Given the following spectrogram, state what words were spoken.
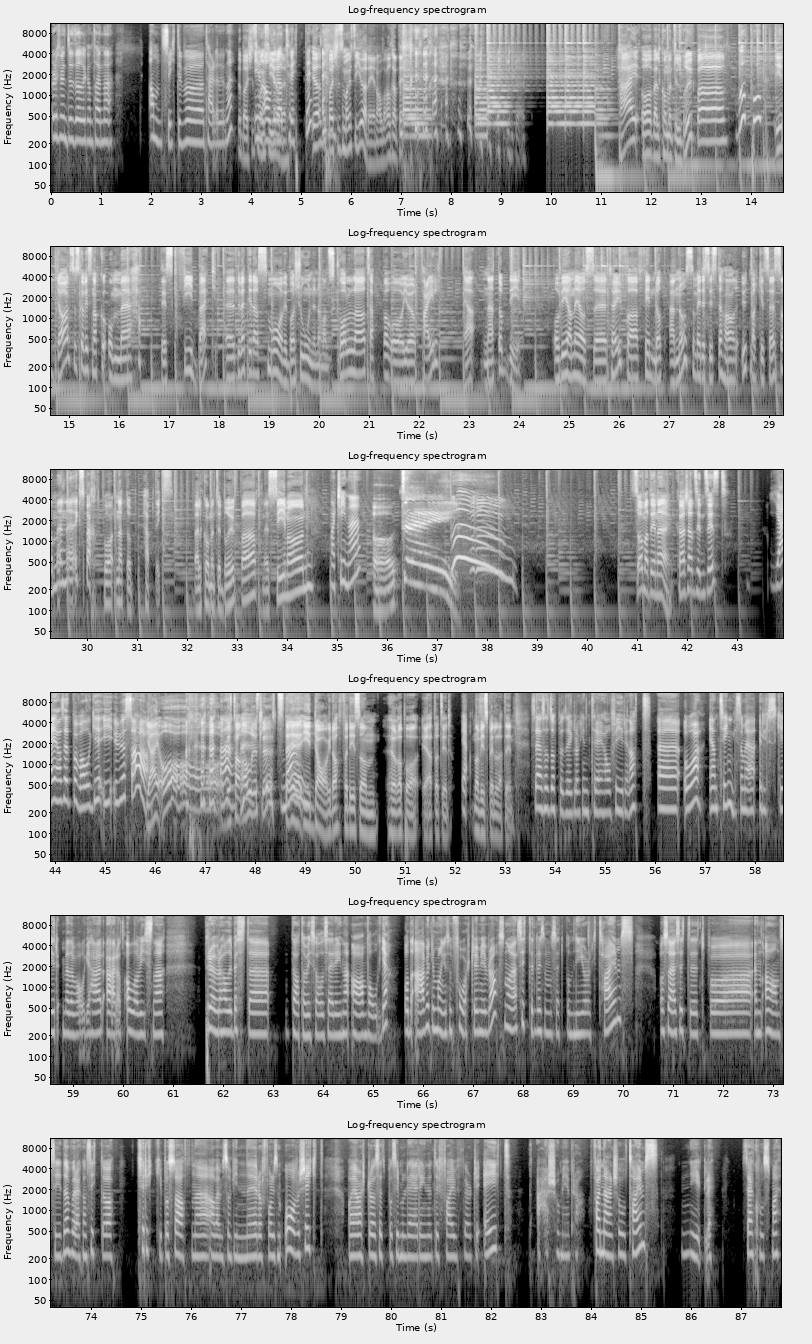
Har du funnet ut at du kan tegne ansiktet på tærne dine? Det er bare ikke I så en mange som alder av 30? Ja, det er bare ikke så mange som gjør det i en alder av 30. Hei og velkommen til Brukbar. Woop, woop. I dag så skal vi snakke om eh, haptisk feedback. Eh, Du vet de der små vibrasjonene når man scroller, tepper og gjør feil? Ja, nettopp de. Og vi har med oss eh, Tøy fra finn.no, som i det siste har utmerket seg som en eh, ekspert på nettopp haptics. Velkommen til Brukbart med Simon. Martine. Og Tøy! Så, Martine, hva har skjedd siden sist? Jeg har sett på valget i USA. Jeg òg! Det tar aldri slutt. Det er i dag, da, for de som hører på i ettertid. Ja. Når vi spiller dette inn. Så jeg satt oppe til klokken tre-halv fire i natt. Uh, og en ting som jeg elsker med det valget her, er at alle avisene prøver å ha de beste datavisualiseringene av valget. Og det er veldig mange som får til mye bra. Så nå har jeg sittet liksom og sett på New York Times, og så har jeg sittet på en annen side hvor jeg kan sitte og trykke på statene av hvem som vinner, og få liksom oversikt. Og jeg har vært og sett på simuleringene til 538. Det er så mye bra. Financial Times. Nydelig. Så jeg har kost meg.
